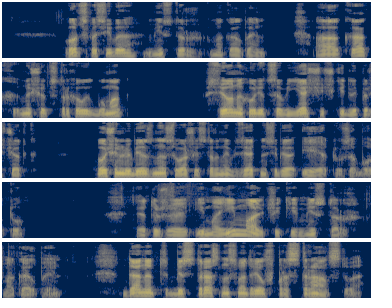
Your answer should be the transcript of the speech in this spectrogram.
— Вот спасибо, мистер МакЭлпен. А как насчет страховых бумаг? Все находится в ящичке для перчаток. Очень любезно с вашей стороны взять на себя и эту заботу. Это же и мои мальчики, мистер МакЭлпейн. Данет бесстрастно смотрел в пространство —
